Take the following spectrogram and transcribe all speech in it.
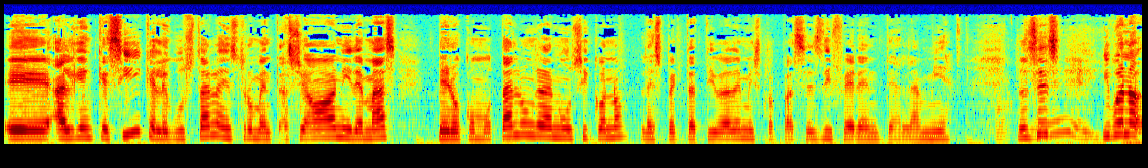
eh, alguien que sí, que le gusta la instrumentación y demás, pero como tal un gran músico no. La expectativa de mis papás es diferente a la mía. Entonces, y bueno,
